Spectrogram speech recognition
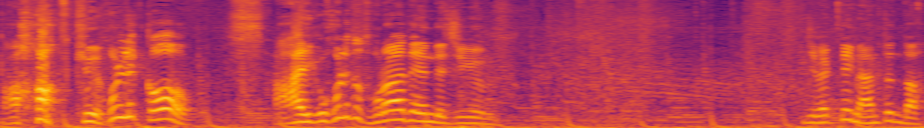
아, 그 홀리 거. 아, 이거 홀리도 돌아야 되는데 지금. 이제 맥댐이 안 뜬다.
